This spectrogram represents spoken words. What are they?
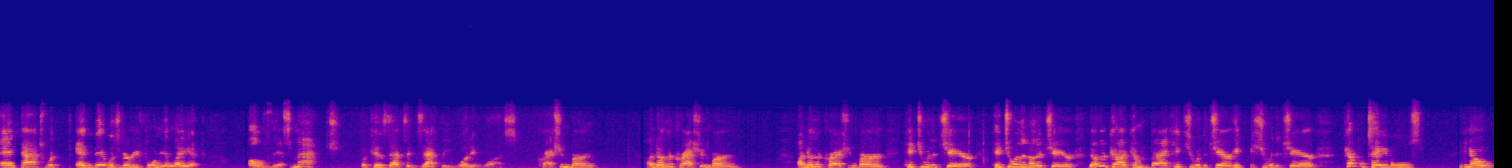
and that's what, and that was very formulaic of this match because that's exactly what it was crash and burn, another crash and burn, another crash and burn, hit you with a chair, hit you with another chair. The other guy comes back, hits you with a chair, hits you with a chair, couple tables, you know,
